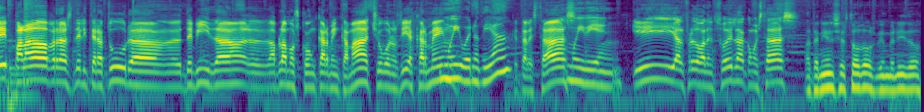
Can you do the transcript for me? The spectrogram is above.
de palabras, de literatura, de vida. eh, Hablamos con Carmen Camacho. Buenos días, Carmen. Muy buenos días. ¿Qué tal estás? Muy bien. Y Alfredo Valenzuela, ¿cómo estás? Atenienses todos, bienvenido.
